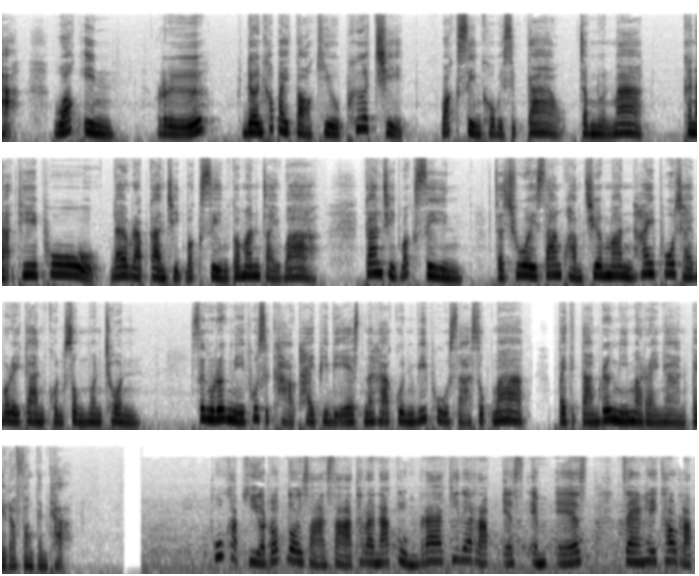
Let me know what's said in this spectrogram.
ค่ะ walk in หรือเดินเข้าไปต่อคิวเพื่อฉีดวัคซีนโควิด -19 จำนวนมาก ขณะที่ผู้ได้รับการฉีดวัคซีนก็มั่นใจว่า การฉีดวัคซีนจะช่วยสร้างความเชื่อมั่นให้ผู้ใช้บริการขนส่งมวลชน ซึ่งเรื่องนี้ผู้สื่อข่าวไทย PBS นะคะ คุณวิภูสาสุขมาก ไปติดตามเรื่องนี้มารายงานไปรับฟังกันค่ะ ผู้ขับขี่รถโดยสารสาธารณะกลุ่มแรกที่ได้รับ SMS แจ้งให้เข้ารับ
